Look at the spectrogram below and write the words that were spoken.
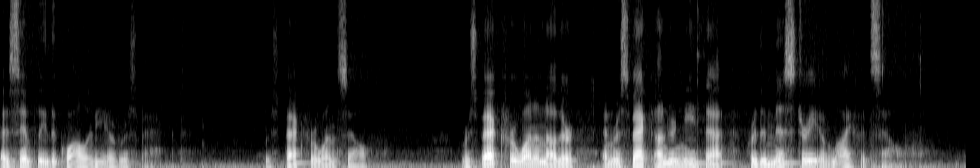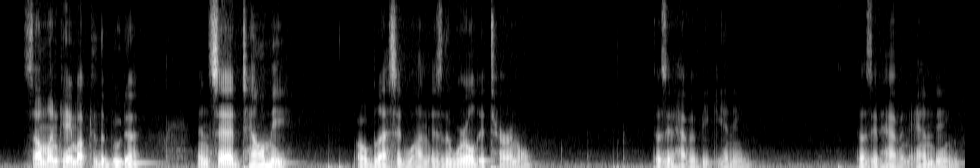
as simply the quality of respect respect for oneself, respect for one another, and respect underneath that for the mystery of life itself. Someone came up to the Buddha and said, Tell me, O Blessed One, is the world eternal? Does it have a beginning? Does it have an ending?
